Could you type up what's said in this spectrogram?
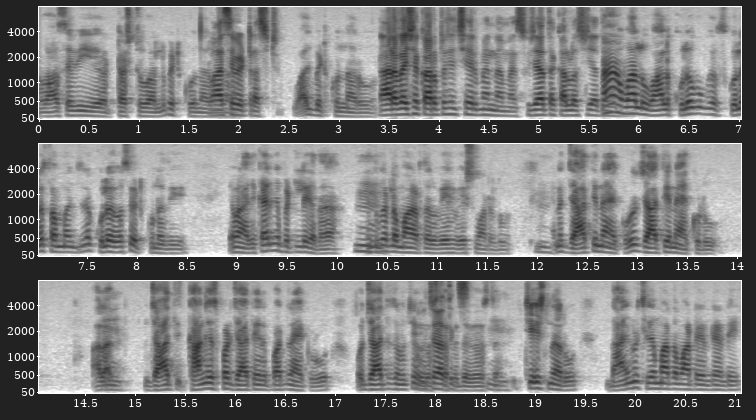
వాసవి ట్రస్ట్ వాళ్ళు పెట్టుకున్నారు. వాసవి ట్రస్ట్. వాళ్ళు పెట్టుకున్నారు. నారవేశ కార్పొరేషన్ చైర్మన్ సుజాత కల్వ సుజాత. వాళ్ళు వాళ్ళ కుల కుల సంబంధించిన కుల వ్యవస్థ పెట్టుకున్నది. ఏమైనా అధికారికంగా పెట్టలే కదా? ఎందుకు అట్లా మాట్లాడతారు వేస్ట్ మాటలు? ఆయన జాతి నాయకుడు జాతీయ నాయకుడు. అలా జాతి కాంగ్రెస్ పార్టీ జాతీయ పార్టీ నాయకుడు ఓ జాతీయ సంబంధించిన వ్యవస్థ పెద్ద వ్యవస్థ చేసినారు. దాని కూడా చిన్న మాట మాట ఏంటండి?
